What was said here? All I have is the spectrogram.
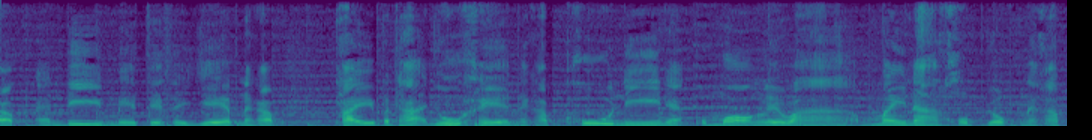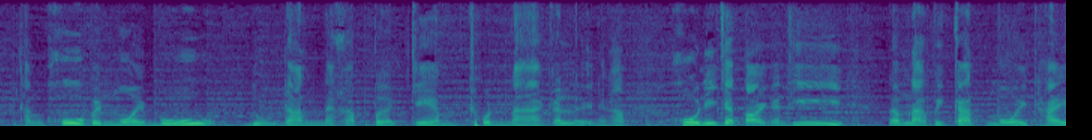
กับแอนดี้เมเตเซเยฟนะครับไทยปะทะยูเครนนะครับคู่นี้เนี่ยผมมองเลยว่าไม่น่าครบยกนะครับทั้งคู่เป็นมวยบู๊ดุดันนะครับเปิดเกมชนหน้ากันเลยนะครับคู่นี้จะต่อยกันที่น้ำหนักพิกัดมวยไทย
